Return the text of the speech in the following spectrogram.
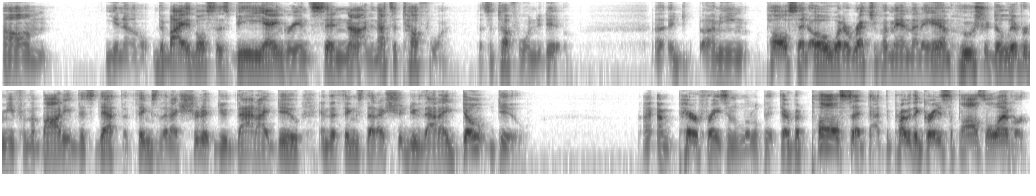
Um, you know, the Bible says be angry and sin not, and that's a tough one. That's a tough one to do. Uh, I mean, Paul said, Oh, what a wretch of a man that I am. Who should deliver me from the body of this death? The things that I shouldn't do, that I do, and the things that I should do, that I don't do. I, am paraphrasing a little bit there, but Paul said that, probably the greatest apostle ever.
